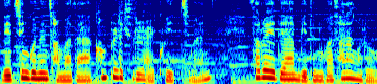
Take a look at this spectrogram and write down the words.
내 친구는 저마다 컴플렉스를 앓고 있지만 서로에 대한 믿음과 사랑으로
